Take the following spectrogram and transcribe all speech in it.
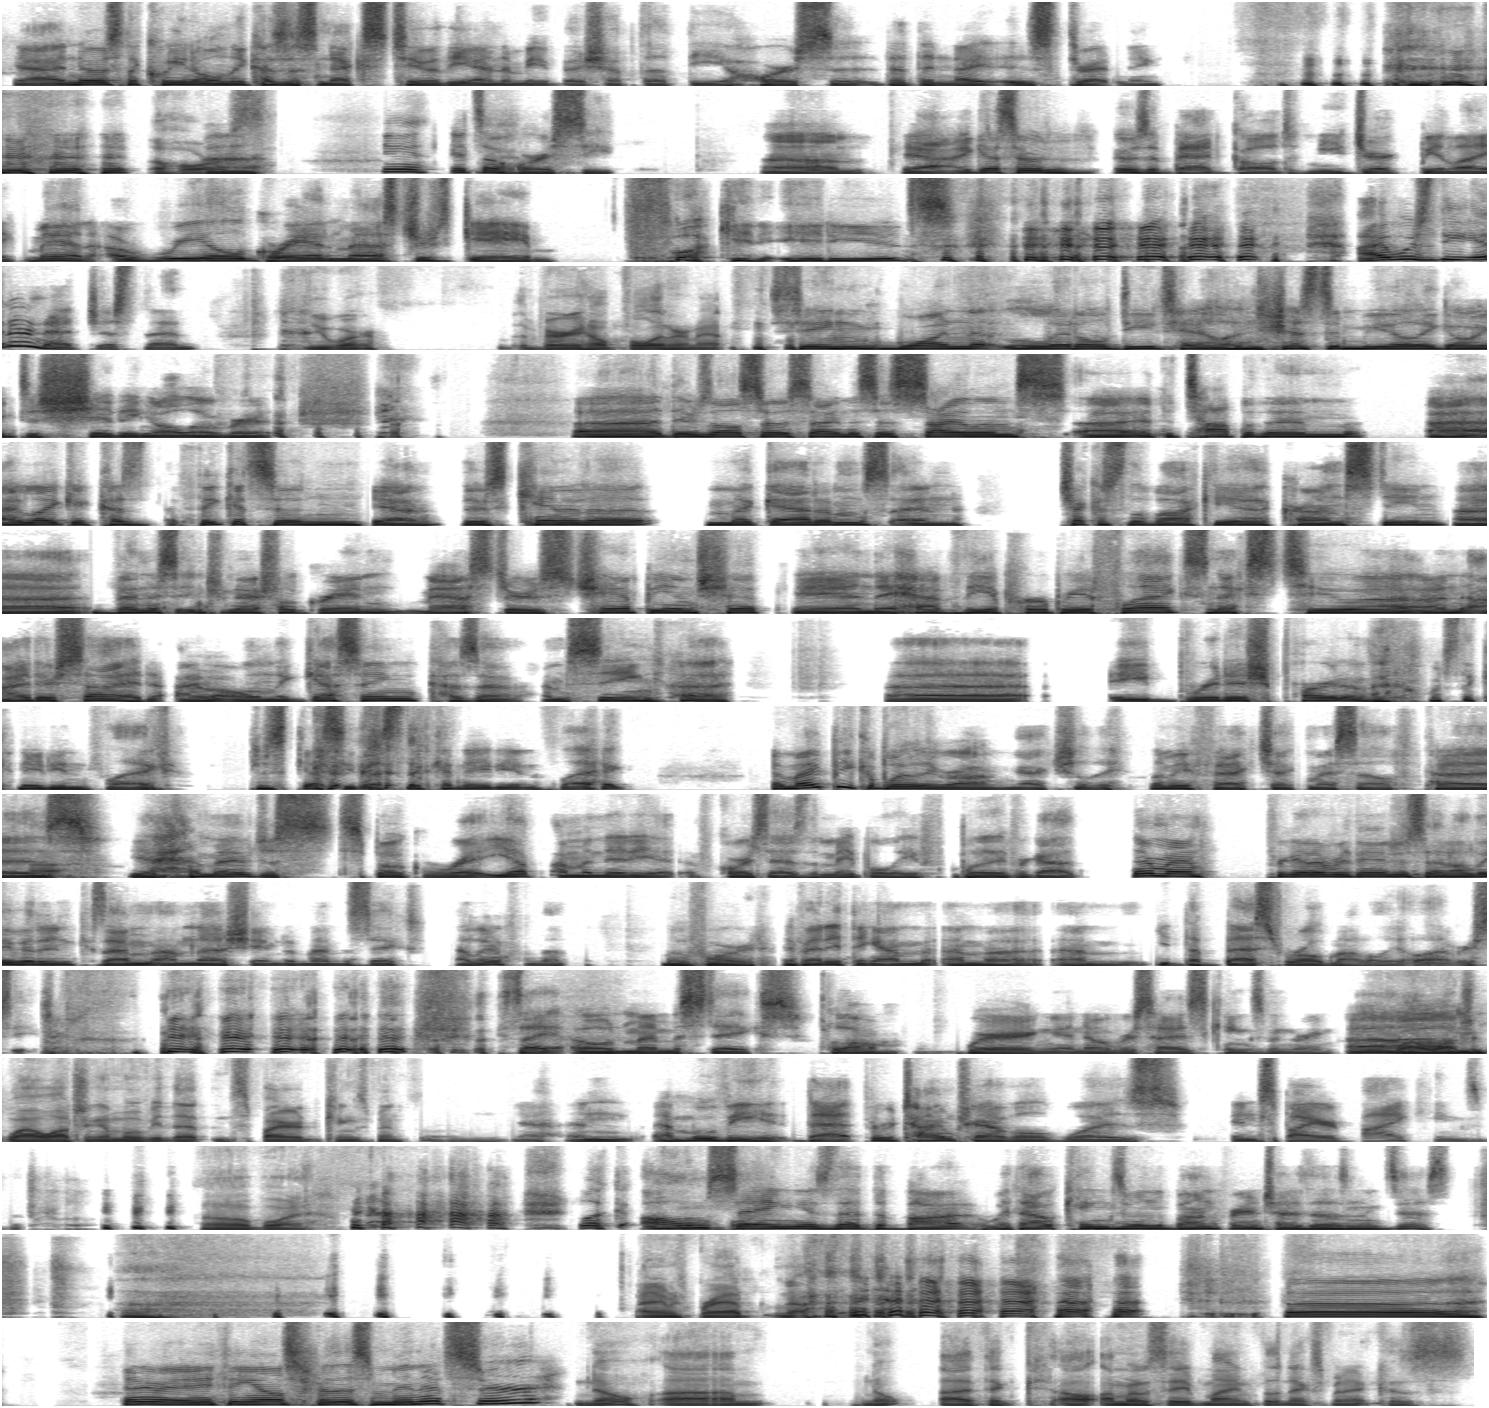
yeah i noticed the queen only because it's next to the enemy bishop that the horse uh, that the knight is threatening The horse. yeah, it's a Yeah. horsey. Um, yeah, I guess it, would, it was a bad call to knee jerk be like, man, a real grandmaster's game. Fucking idiots. I was the internet just then, you were a very helpful internet. seeing one little detail and just immediately going to shitting all over it. Uh, there's also a sign that says silence uh, at the top of them. Uh, I like it because I think it's in, yeah, there's Canada, McAdams, and Czechoslovakia, Kronsteen, uh, Venice International Grandmasters Championship, and they have the appropriate flags next to uh, on either side. I'm only guessing because uh, I'm seeing uh, uh, a British part of what's the Canadian flag? Just guessing that's the Canadian flag. I might be completely wrong, actually. Let me fact check myself. Because, ah. yeah, I might have just spoke right. Yep, I'm an idiot. Of course, as the maple leaf. Completely forgot. Never mind. Forget everything I just said. I'll leave it in because I'm I'm not ashamed of my mistakes. I learn from them. Move forward. If anything, I'm I'm uh, I'm the best role model you'll ever see. Because I own my mistakes. Plum wearing an oversized Kingsman ring. Um, while watching while watching a movie that inspired Kingsman. yeah, and a movie that through time travel was inspired by Kingsman. Oh boy. Look, all Oh. I'm saying is that the Bond without Kingsman, the Bond franchise doesn't exist. My name is Brad. No. uh, anyway, anything else for this minute, sir? no. Um. No. I think I'll, I'm going to save mine for the next minute because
